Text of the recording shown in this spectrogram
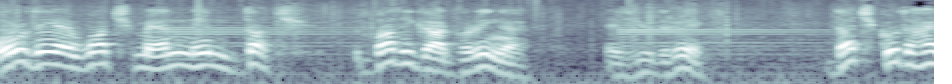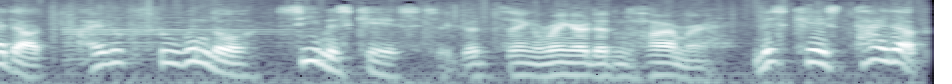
All day I watch man named Dutch, the bodyguard for Ringer, as you direct. Dutch go to hideout. I look through window, see Miss Case. It's a good thing Ringer didn't harm her. Miss Case tied up,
